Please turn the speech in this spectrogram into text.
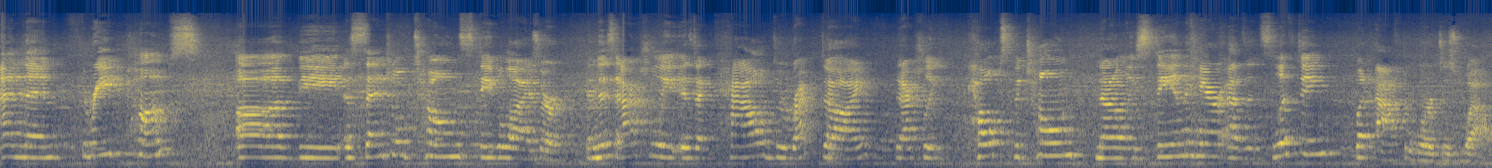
and then three pumps of the Essential Tone Stabilizer. And this actually is a Cal Direct Dye that actually helps the tone not only stay in the hair as it's lifting, but afterwards as well.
